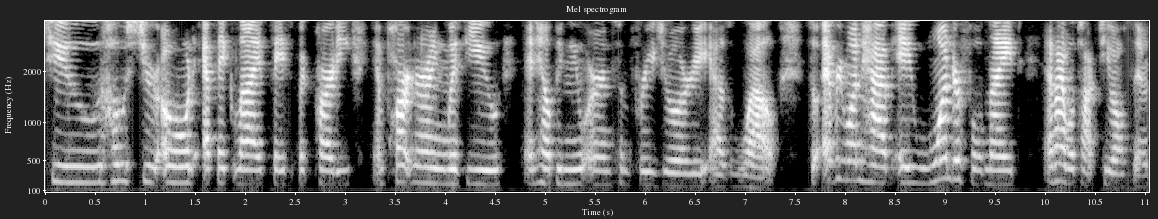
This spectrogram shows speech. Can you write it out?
to host your own epic live Facebook party and partnering with you and helping you earn some free jewelry as well. So everyone have a wonderful night, and I will talk to you all soon.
